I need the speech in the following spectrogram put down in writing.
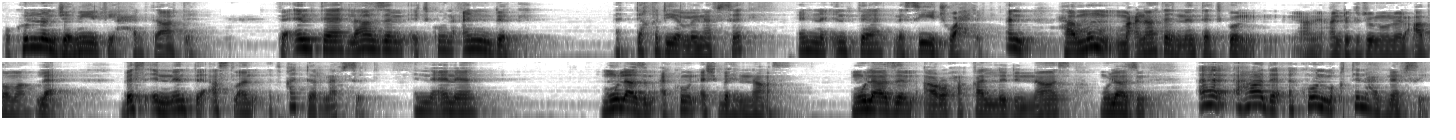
وكل جميل في حد ذاته. فأنت لازم تكون عندك التقدير لنفسك إن أنت نسيج وحدك. عند مو معناته إن أنت تكون يعني عندك جنون العظمة لا. بس إن أنت أصلا تقدر نفسك. إن أنا مو لازم أكون أشبه الناس. مو لازم أروح أقلد الناس. مو لازم. أه هذا أكون مقتنع بنفسي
